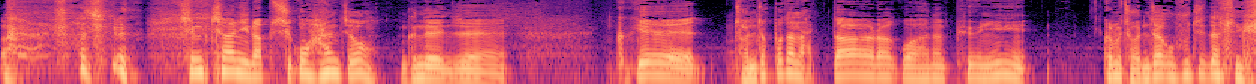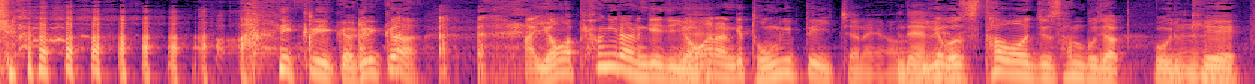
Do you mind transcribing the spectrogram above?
사실은 칭찬이랍시고 하죠. 근데 이제 그게 전작보다 낫다라고 하는 표현이 그러면 전작은 후지다 얘기죠. 아니 그러니까 그러니까 아 영화 평이라는 게 이제 네. 영화라는 게 독립돼 있잖아요. 네네. 이게 뭐 스타워즈 3부작 뭐 이렇게 음.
